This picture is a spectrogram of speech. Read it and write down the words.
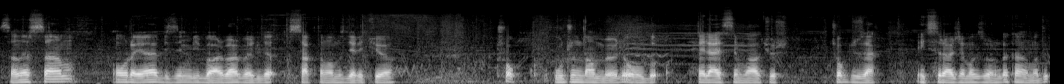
Sanırsam oraya bizim bir barbar böyle saklamamız gerekiyor. Çok ucundan böyle oldu. Helalsin Valkür. Çok güzel. İksir harcamak zorunda kalmadık.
